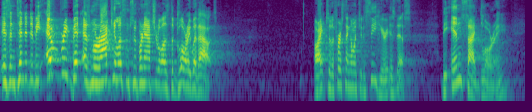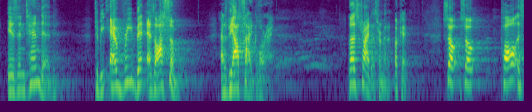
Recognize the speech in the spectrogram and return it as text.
is intended to be every bit as miraculous and supernatural as the glory without. All right, so the first thing I want you to see here is this the inside glory is intended to be every bit as awesome as the outside glory. Let's try this for a minute. Okay. So, so Paul is,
